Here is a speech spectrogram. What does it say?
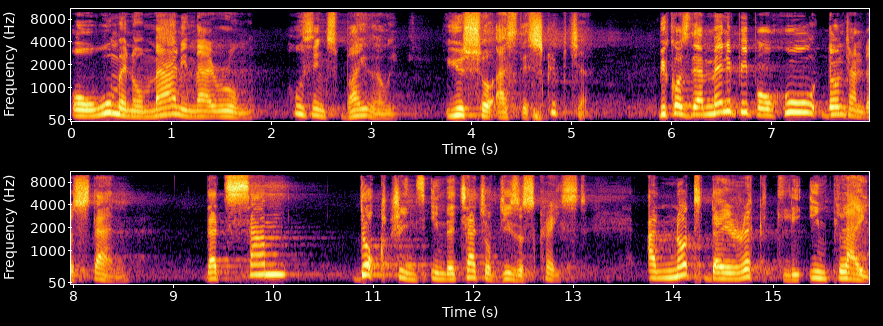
or woman or man in that room who thinks, by the way, you show us the scripture. Because there are many people who don't understand that some doctrines in the church of Jesus Christ are not directly implied.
